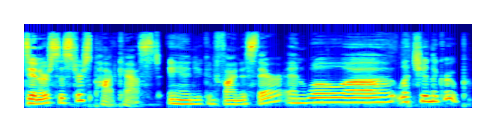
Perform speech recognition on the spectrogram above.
Dinner Sisters Podcast, and you can find us there, and we'll uh, let you in the group.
